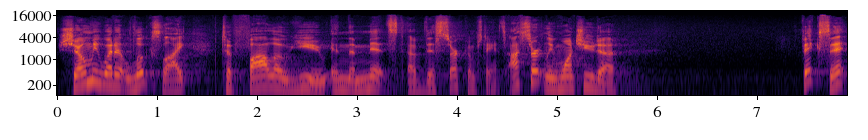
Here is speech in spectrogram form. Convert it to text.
Show me what it looks like to follow you in the midst of this circumstance. I certainly want you to fix it.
